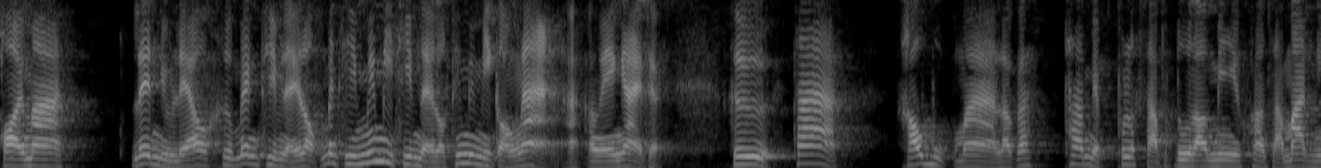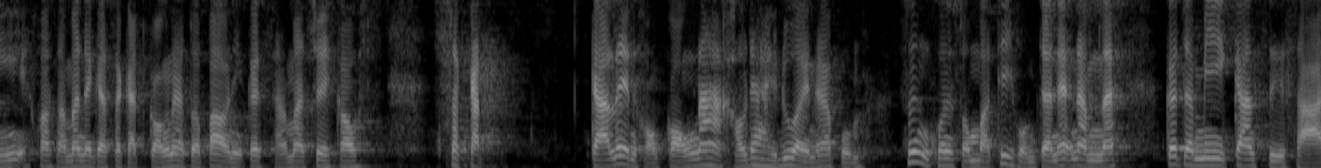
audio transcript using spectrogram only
คอยมาเล่นอยู่แล้ว คือแม่งทีมไหนหรอกไม่ทีมไม่มีทีมไหนหรอกที่ไม่มีกองหน้าอะเอาง่ายๆเถอะคือถ้า เขาบุกมาแล้วก็ถ้าแบบผู้รักษาประตูเรามีความสามารถนี้ ความสามารถในการสกัดกองหน้าตัวเป้านี่ก็สามารถช่วยเขาสกัดการเล่นของกองหน้าเขาได้ด้วยนะครับผมซึ่งคุณสมบัติที่ผมจะแนะนำนะ ก็จะมีการสื่อสาร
